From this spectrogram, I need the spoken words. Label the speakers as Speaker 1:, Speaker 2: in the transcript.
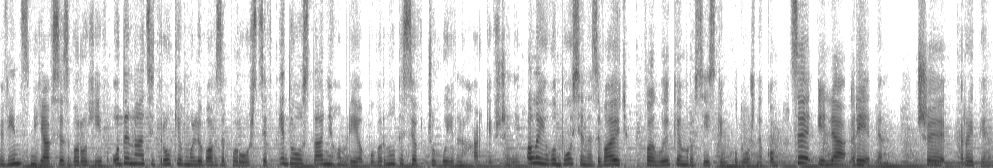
Speaker 1: Він сміявся з ворогів, 11 років малював запорожців і до останнього мріяв повернутися в Чугуїв на Харківщині. Але його досі називають великим російським художником. Це Ілля Рєпін чи Рипін.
